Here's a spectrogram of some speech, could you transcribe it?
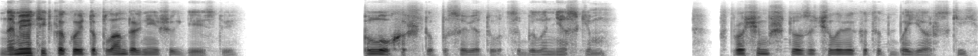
наметить какой-то план дальнейших действий. Плохо, что посоветоваться было не с кем. Впрочем, что за человек этот Боярский?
